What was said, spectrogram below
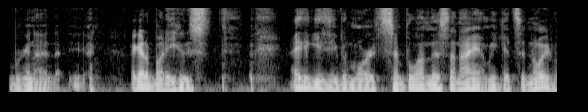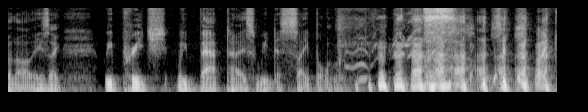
We're gonna. I got a buddy who's. I think he's even more simple on this than I am. He gets annoyed with all. He's like, we preach, we baptize, we disciple. like,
